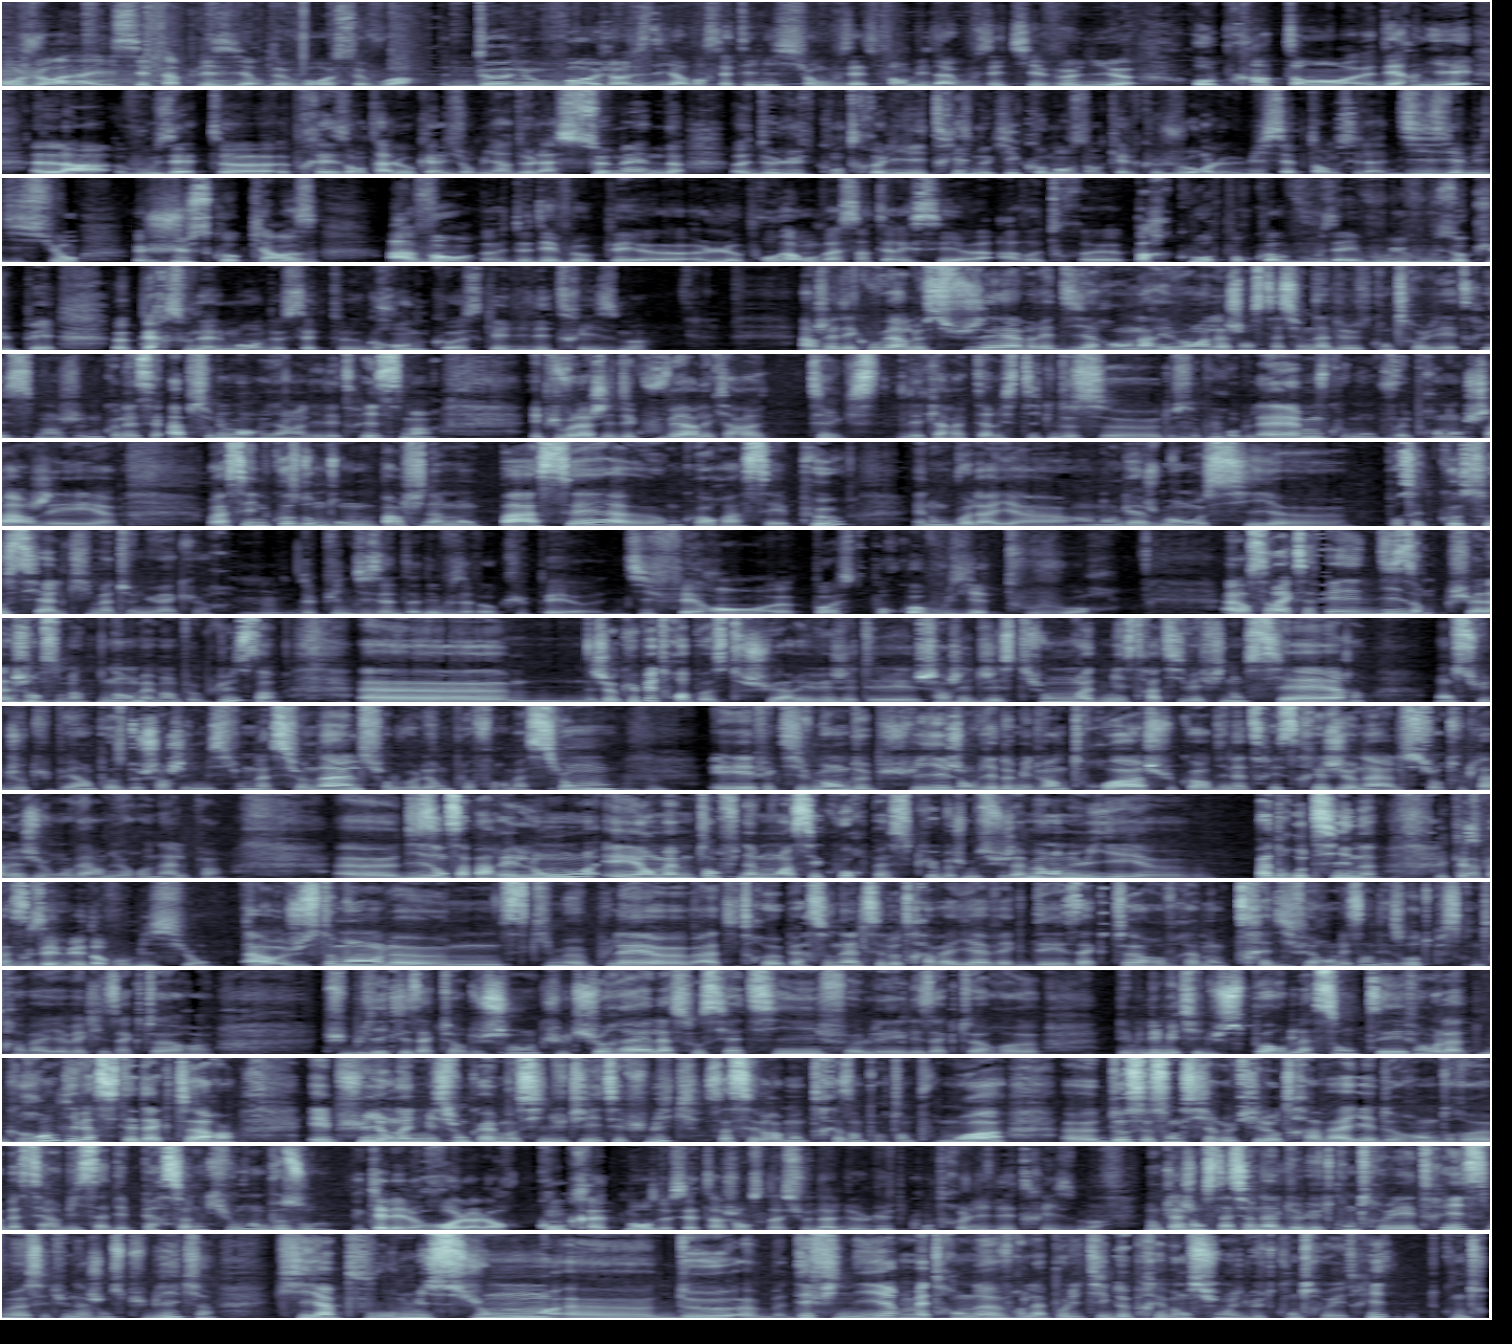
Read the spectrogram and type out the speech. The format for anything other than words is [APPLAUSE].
Bonjour Anaïs, c'est un plaisir de vous recevoir de nouveau, j'ose dire, dans cette émission. Vous êtes formidable, vous étiez venu euh, au printemps euh, dernier. Là, vous êtes euh, présente à l'occasion bien de la semaine de lutte contre l'illettrisme qui commence dans quelques jours, le 8 septembre. C'est la dixième édition jusqu'au 15. Avant de développer le programme, on va s'intéresser à votre parcours. Pourquoi vous avez voulu vous occuper personnellement de cette grande cause qu'est l'illettrisme? J'ai découvert le sujet, à vrai dire, en arrivant à l'Agence nationale de lutte contre l'illettrisme. Je ne connaissais absolument rien à l'illettrisme. Et puis voilà, j'ai découvert les, caractéristiques de ce, mhm. problème, comment on pouvait le prendre en charge. Et euh, voilà, c'est une cause dont on ne parle finalement pas assez euh, encore, assez peu. Et donc voilà, il y a un engagement aussi euh, pour cette cause sociale qui m'a tenu à cœur. Mhm. Depuis une dizaine d'années, vous avez occupé différents postes. Pourquoi vous y êtes toujours? Alors c'est vrai que ça fait 10 ans que je suis à l'agence maintenant, même un peu plus. Euh, j'ai occupé trois postes. Je suis arrivée, j'étais chargée de gestion administrative et financière. Ensuite, j'ai occupé un poste de chargée de mission nationale sur le volet emploi-formation. Mhm. Et effectivement, depuis janvier 2023, je suis coordinatrice régionale sur toute la région Auvergne-Rhône-Alpes. Euh, 10 ans, ça paraît long et en même temps finalement assez court parce que bah, je me suis jamais ennuyée. Euh, pas de routine. Et qu'est-ce euh, que vous aimez dans vos missions? Alors justement, le, ce qui me plaît euh, à titre personnel, c'est de travailler avec des acteurs vraiment très différents les uns des autres, parce qu'on travaille avec les acteurs publics, les acteurs du champ culturel, associatif, les, acteurs, euh, les, métiers du sport, de la santé, enfin voilà, grande diversité d'acteurs. Et puis on a une mission quand même aussi d'utilité publique, ça c'est vraiment très important pour moi, euh, de se sentir utile au travail et de mmh. rendre euh, bah, service à des personnes qui ont un besoin. Et quel est le rôle alors concrètement de cette Agence nationale de lutte contre l'illettrisme? Donc l'Agence nationale de lutte contre l'illettrisme, c'est une agence publique qui a pour mission de bah, définir, mettre en œuvre la politique de prévention et de lutte contre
